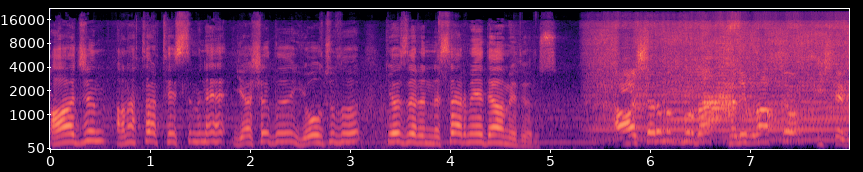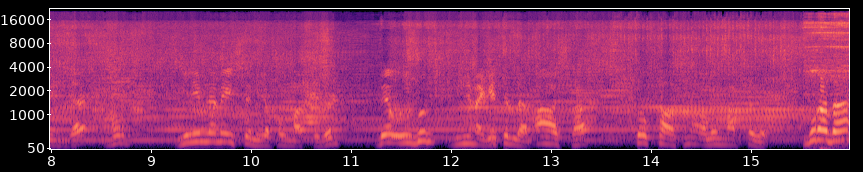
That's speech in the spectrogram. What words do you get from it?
Ağacın anahtar teslimine yaşadığı yolculuğu göz önüne sermeye devam ediyoruz. Ağaçlarımız burada kalibrasyon işleminde bu milimleme işlemi yapılmaktadır ve uygun milime getirilen ağaçlar stok sahasına alınmaktadır. Burada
